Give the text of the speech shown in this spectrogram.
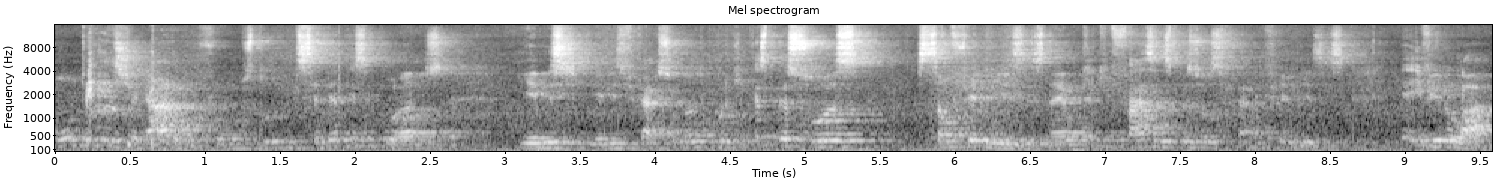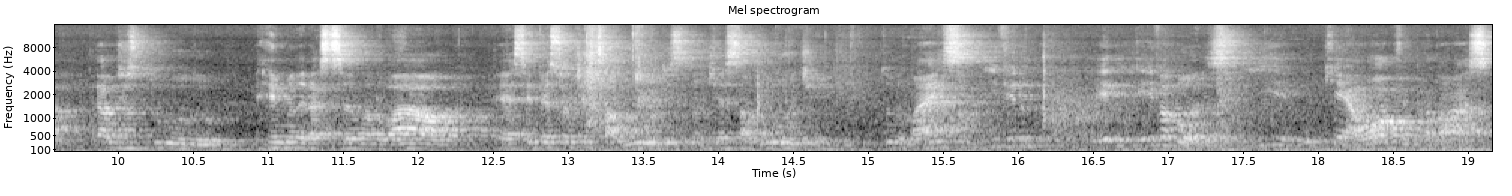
ponto que eles chegaram foi um estudo de 75 anos e eles, eles ficaram estudando por que, que as pessoas são felizes, né? o que, que faz as pessoas ficarem felizes. E aí viram lá, grau de estudo, remuneração anual, é, se a pessoa tinha saúde, se não tinha saúde, tudo mais, e viram e, e valores. E o que é óbvio para nós,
